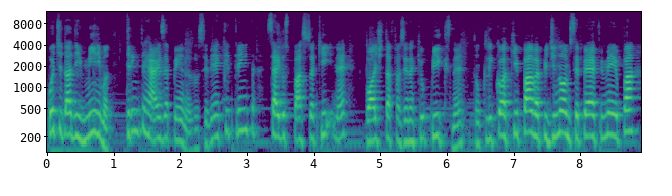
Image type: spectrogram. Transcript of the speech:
quantidade mínima, 30 reais apenas, você vem aqui 30, segue os passos aqui, né, pode estar tá fazendo aqui o Pix, né? Então clicou aqui, pá, vai pedir nome, CPF, e-mail, pá,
